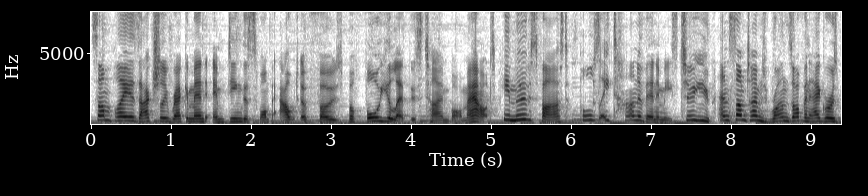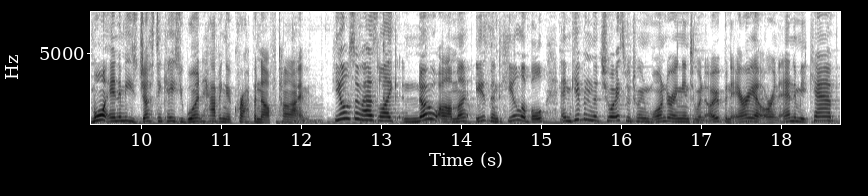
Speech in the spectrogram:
Some players actually recommend emptying the swamp out of foes before you let this time bomb out. He moves fast, pulls a ton of enemies to you, and sometimes runs off and aggroes more enemies just in case you weren't having a crap enough time. He also has like no armor, isn't healable, and given the choice between wandering into an open area or an enemy camp,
